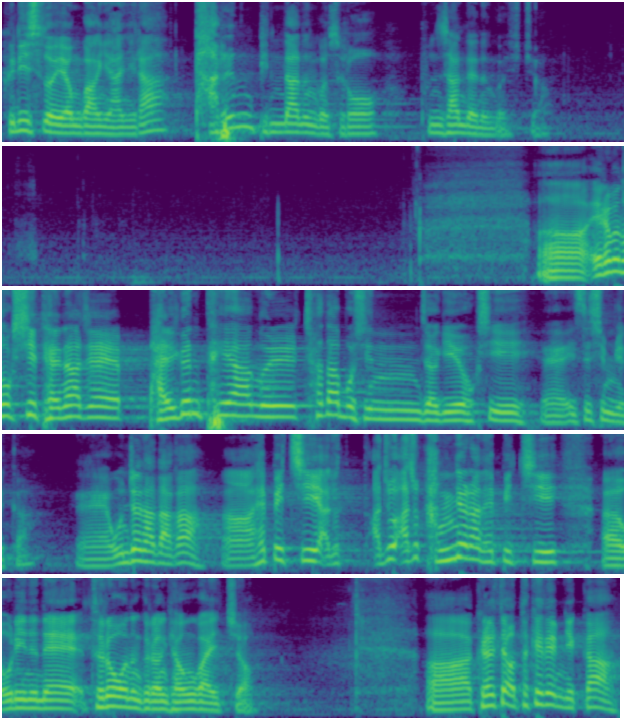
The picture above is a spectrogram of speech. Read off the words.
그리스도의 영광이 아니라 다른 빛나는 것으로 분산되는 것이죠. 어, 여러분 혹시 대낮에 밝은 태양을 쳐다보신 적이 혹시 있으십니까? 예, 운전하다가 어, 햇빛이 아주 아주 아주 강렬한 햇빛이 어, 우리 눈에 들어오는 그런 경우가 있죠. 어, 그럴 때 어떻게 됩니까?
